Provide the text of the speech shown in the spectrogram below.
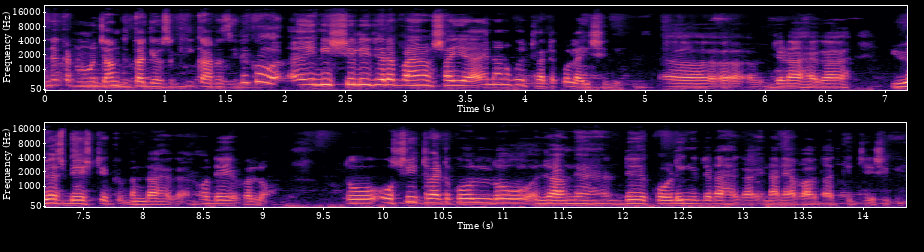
ਇਹਨਾਂ ਘਟਨਾ ਨੂੰ ਅੰਜਾਮ ਦਿੱਤਾ ਗਿਆ ਸੀ ਕੀ ਕਾਰਨ ਸੀ? ਦੇਖੋ ਇਨੀਸ਼ੀਅਲੀ ਜਿਹੜਾ ਪਾਇਮਸਾਈ ਆ ਇਹਨਾਂ ਨੂੰ ਕੋਈ ਥ੍ਰੈਟ ਕੋਲ ਆਈ ਸੀਗੀ। ਜਿਹੜਾ ਹੈਗਾ ਯੂਐਸ ਬੇਸਡ ਇੱਕ ਬੰਦਾ ਹੈਗਾ ਉਹਦੇ ਵੱਲੋਂ। ਤੋ ਉਸੇ ਥ੍ਰੈਟ ਕੋਲ ਦੋ ਅੰਜਾਮ ਦੇ- ਅਕੋਰਡਿੰਗ ਜਿਹੜਾ ਹੈਗਾ ਇਹਨਾਂ ਨੇ ਵਾਰਦਾਤ ਕੀਤੀ ਸੀਗੀ।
